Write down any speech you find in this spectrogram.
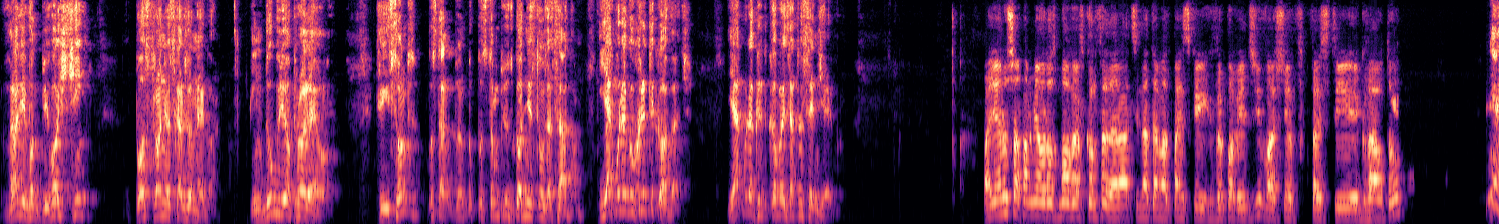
w razie wątpliwości po stronie oskarżonego. In dubio pro leo. Czyli sąd postąpił zgodnie z tą zasadą. I jak można go krytykować? Jak można krytykować za to sędziego? Panie Januszu, a pan miał rozmowę w Konfederacji na temat pańskich wypowiedzi właśnie w kwestii gwałtu? Nie.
